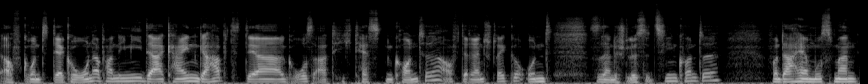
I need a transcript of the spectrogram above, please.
aufgrund der Corona-Pandemie da keinen gehabt, der großartig testen konnte auf der Rennstrecke und so seine Schlüsse ziehen konnte. Von daher muss man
